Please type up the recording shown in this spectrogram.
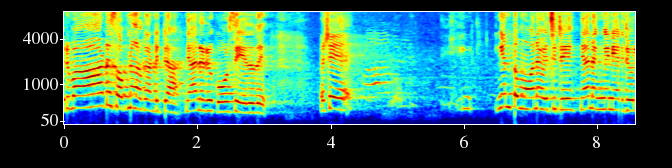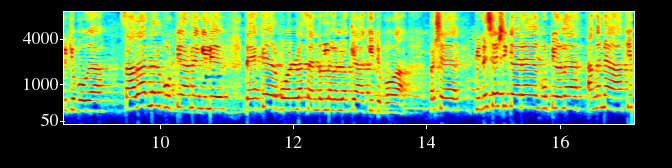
ഒരുപാട് സ്വപ്നങ്ങൾ കണ്ടിട്ടാ ഞാനൊരു കോഴ്സ് ചെയ്തത്. പക്ഷേ ഇങ്ങനത്തെ മോനെ വെച്ചിട്ട് ഞാൻ എങ്ങനെയാ ജോലിക്ക് പോകുക സാധാരണ ഒരു കുട്ടിയാണെങ്കിൽ ഡേ കെയർ പോലുള്ള സെന്ററുകളിലൊക്കെ ആക്കിയിട്ട് പോകാം പക്ഷേ ഭിന്നശേഷിക്കാരായ കുട്ടികളെ അങ്ങനെ ആക്കി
